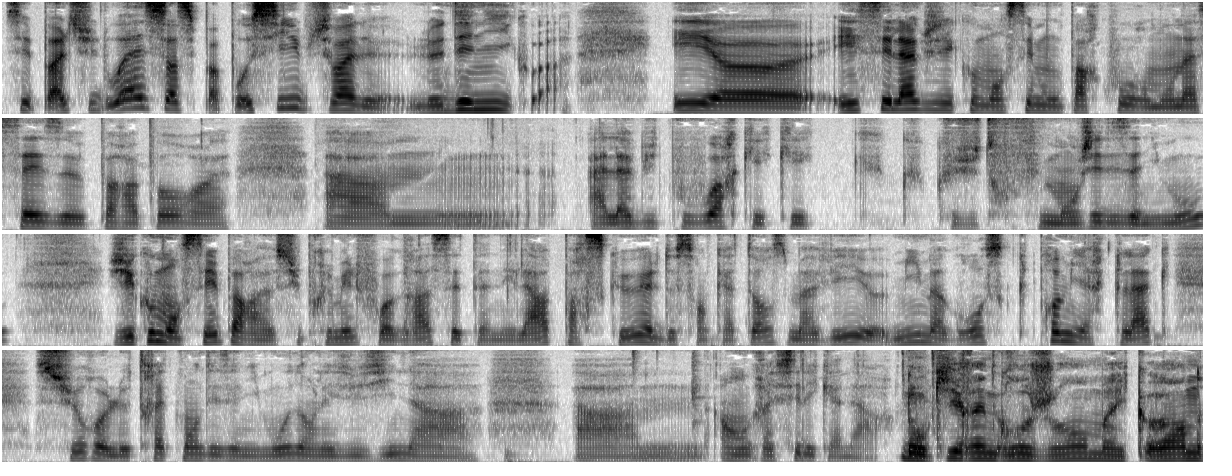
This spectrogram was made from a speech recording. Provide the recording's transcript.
c'est pas le sud-ouest, ça c'est pas possible, tu vois le, le déni quoi. Et, euh, et c'est là que j'ai commencé mon parcours, mon ascèse par rapport euh, à, hum, à l'abus de pouvoir qui est- que, je trouve manger des animaux. J'ai commencé par euh, supprimer le foie gras cette année-là parce que L214 m'avait euh, mis ma grosse première claque sur euh, le traitement des animaux dans les usines à, à, à engraisser les canards. Donc Irène Grosjean, Mike Horn,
